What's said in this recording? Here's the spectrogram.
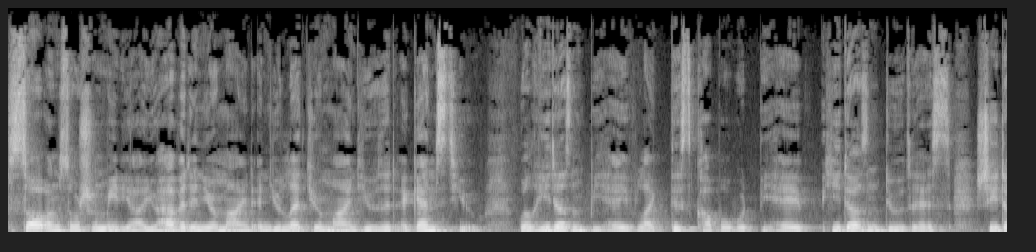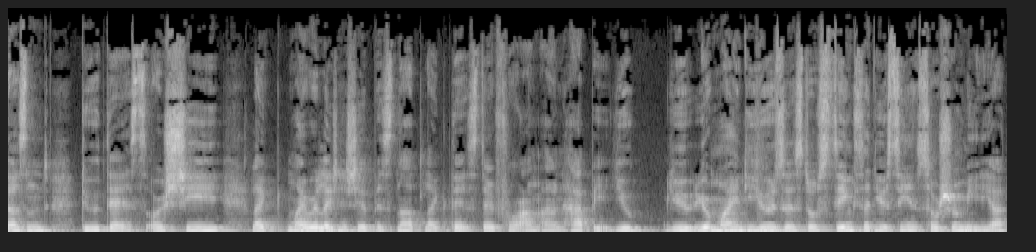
saw on social media, you have it in your mind and you let your mind use it against you. Well, he doesn't behave like this couple would behave. He doesn't do this. She doesn't do this. Or she, like, my relationship is not like this, therefore I'm unhappy. You, you, your mind uses those things that you see in social media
